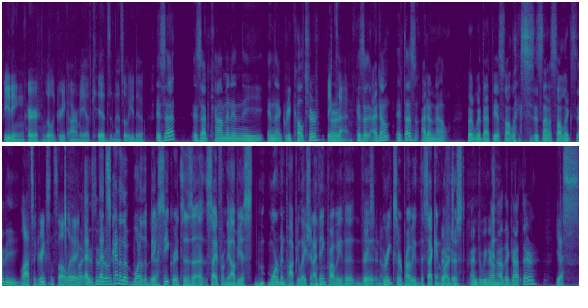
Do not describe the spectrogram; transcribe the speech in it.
feeding her little Greek army of kids, and that's what we do. Is that is that common in the in the Greek culture? Big time. Because I don't. It doesn't. I don't know. But would that be a Salt Lake? It's not a Salt Lake City. Lots of Greeks in Salt Lake. Like- That, Is it that's really? kind of the one of the big Yeah. secrets is uh, aside from the obvious Mormon population, I think probably the, the Greeks Greeks, are are, probably the second For sure. largest. And do we know And- how they got there? Yes.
